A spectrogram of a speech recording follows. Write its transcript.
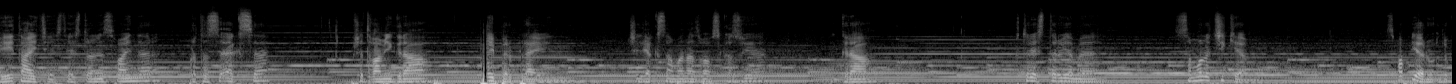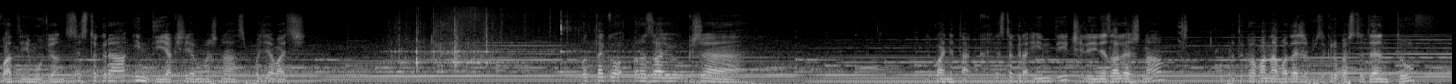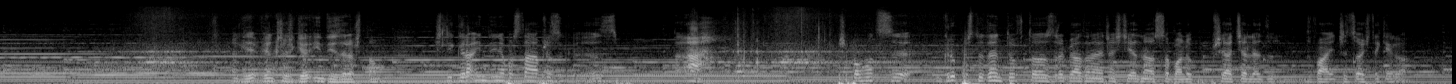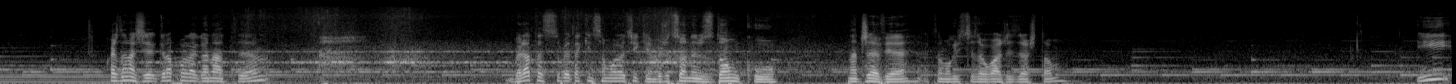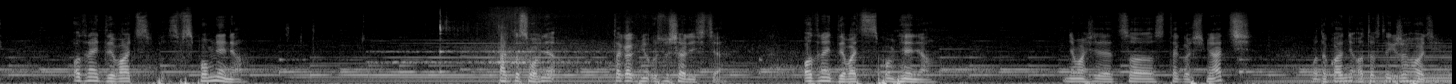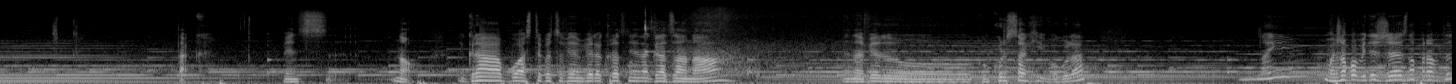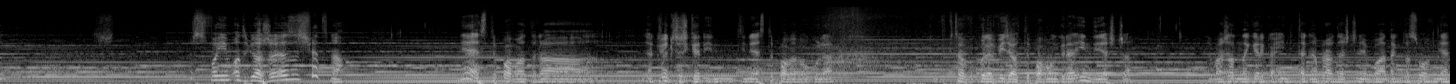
Witajcie, z tej strony Swiner, Protesy Exe. Przed wami gra Paper Plane, czyli jak sama nazwa wskazuje, gra, w której sterujemy samolocikiem z papieru, dokładniej mówiąc. Jest to gra indie, jak się można spodziewać po tego rodzaju grze. Dokładnie tak. Jest to gra indie, czyli niezależna, oprodukowana bodajże przez grupę studentów większość gier indie zresztą. Jeśli gra indie nie powstała przez... Z, ach, przy pomocy grupy studentów, to zrobiła to najczęściej jedna osoba lub przyjaciele, dwaj czy coś takiego. W każdym razie, gra polega na tym, by latać sobie takim samolocikiem wyrzuconym z domku na drzewie, jak to mogliście zauważyć zresztą. I odnajdywać sp- wspomnienia. Tak dosłownie, tak jak mnie usłyszeliście. Odnajdywać wspomnienia. Nie ma się co z tego śmiać, bo dokładnie o to w tej grze chodzi. Tak. Więc, no. Gra była z tego co wiem wielokrotnie nagradzana na wielu konkursach i w ogóle. No i można powiedzieć, że jest naprawdę w swoim odbiorze jest świetna nie jest typowa dla... jak większość gier indie nie jest typowe w ogóle. Kto w ogóle widział typową grę indie jeszcze? Chyba żadna gierka indie tak naprawdę jeszcze nie była tak dosłownie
